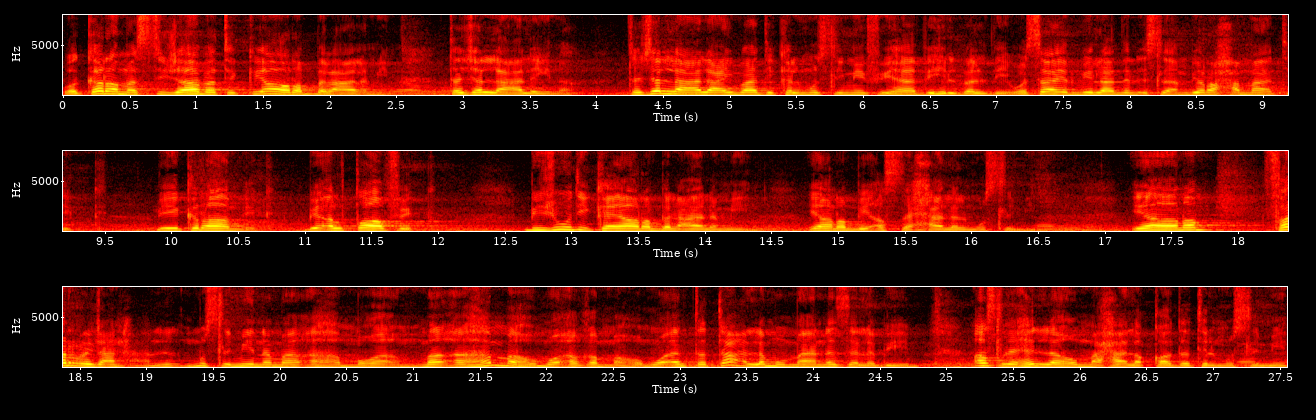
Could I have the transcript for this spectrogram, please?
وكرم استجابتك يا رب العالمين. تجلى علينا تجلى على عبادك المسلمين في هذه البلد وسائر بلاد الإسلام برحماتك بإكرامك بألطافك بجودك يا رب العالمين. يا رب أصلح حال المسلمين. يا رب فرج عن المسلمين ما أهمها ما أهمهم وأغمهم وأنت تعلم ما نزل بهم. أصلح اللهم حال قادة المسلمين.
